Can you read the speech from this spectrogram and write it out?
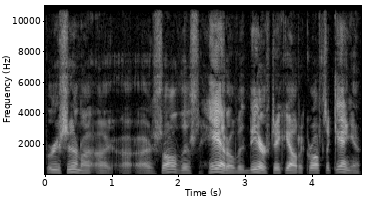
pretty soon I, I- I saw this head of a deer stick out across the canyon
